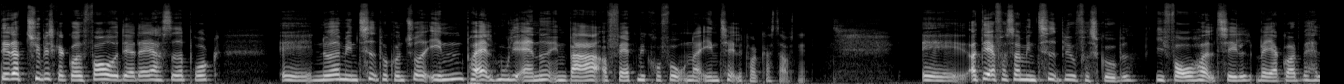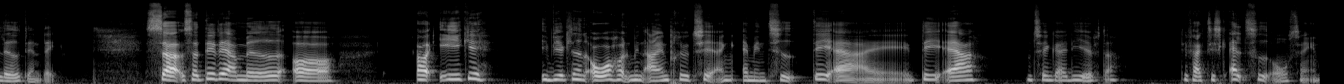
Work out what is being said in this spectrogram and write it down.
Det, der typisk er gået forud, det er, at jeg har siddet og brugt øh, noget af min tid på kontoret inden på alt muligt andet, end bare at fatte mikrofonen og indtale podcast-afsnit. Øh, og derfor så er min tid blevet forskubbet i forhold til, hvad jeg godt vil have lavet den dag. Så, så det der med at, at ikke i virkeligheden overholde min egen prioritering af min tid, det er, øh, det er, nu tænker jeg lige efter, det er faktisk altid årsagen,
